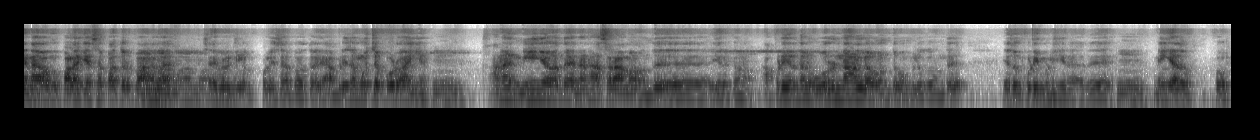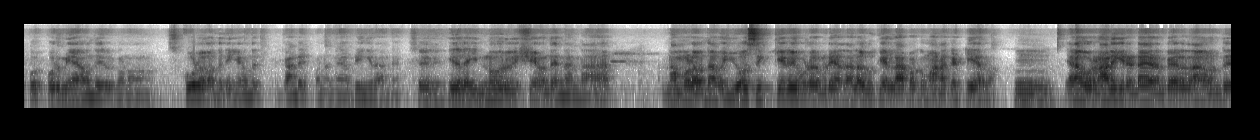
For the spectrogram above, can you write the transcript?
ஏன்னா அவங்க பல கேஸை பார்த்துருப்பாங்கல்ல. சைபர் கிளப் போலீஸை பொறுத்தவரை அப்படி தான் மூச்சை போடுவாங்க. ஆனால் நீங்கள் வந்து என்னன்னா அசராம வந்து இருக்கணும். அப்படி இருந்தாலும் ஒரு நாளில் வந்து உங்களுக்கு வந்து எதுவும் குடிமொழிகிறாது ம். நீங்கள் அதை பொறுமையாக வந்து இருக்கணும். ஸ்கூலை வந்து நீங்கள் வந்து காண்டாக்ட் பண்ணுங்க அப்படிங்கிறாங்க. இதில் இன்னொரு விஷயம் வந்து என்னன்னா நம்மளை வந்து அவன் யோசிக்கவே விட முடியாத அளவுக்கு எல்லா பக்கமும் ஆனால் கட்டிடுறான். ஏன்னா ஒரு நாளைக்கு ரெண்டாயிரம் பேர் தான் வந்து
